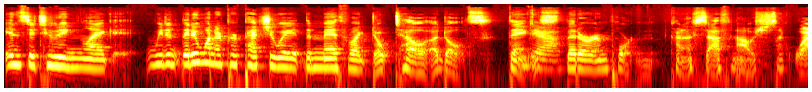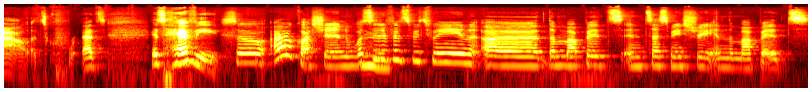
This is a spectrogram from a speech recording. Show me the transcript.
instituting like we didn't they didn't want to perpetuate the myth like don't tell adults things Yeah. that are important kind of stuff and i was just like wow that's cr- that's it's heavy So I have a question. What's Hmm. the difference between uh, the Muppets and Sesame Street and the Muppets?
